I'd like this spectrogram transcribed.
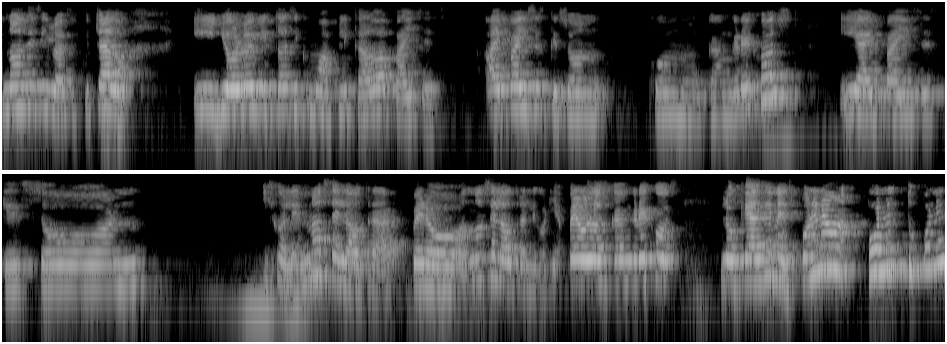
no sé si lo has escuchado. Y yo lo he visto así como aplicado a países. Hay países que son como cangrejos y hay países que son, híjole, no sé la otra, pero no sé la otra alegoría. Pero los cangrejos lo que hacen es, ponen a, ponen, tú pones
